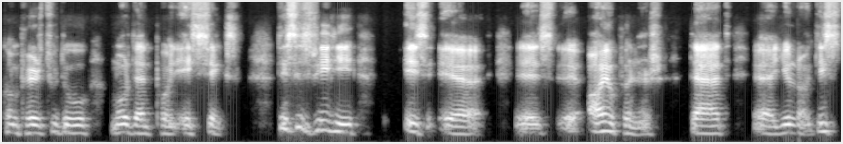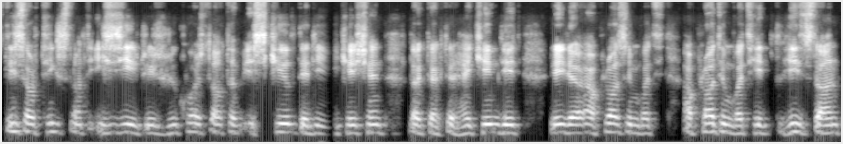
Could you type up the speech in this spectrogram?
compared to do more than 0.86. This is really is, uh, is uh, eye-opener that uh, you know these these are things not easy. It requires a lot of skill, dedication, like Dr. Hakim did. Really applaud him what applaud him what he he's done.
